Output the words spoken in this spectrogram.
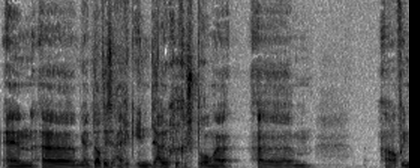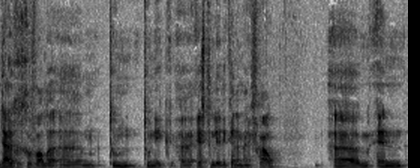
En uh, ja, dat is eigenlijk in duigen gesprongen, um, of in duigen gevallen, um, toen, toen ik uh, Esther leerde kennen, mijn vrouw. en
